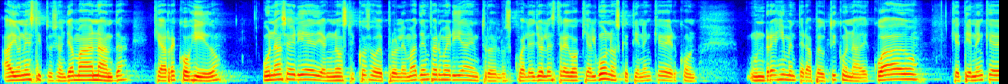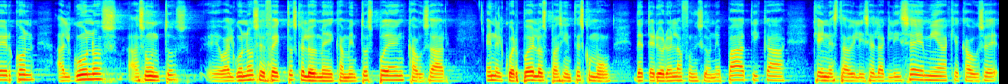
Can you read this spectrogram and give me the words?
hay una institución llamada NANDA que ha recogido una serie de diagnósticos o de problemas de enfermería, dentro de los cuales yo les traigo aquí algunos que tienen que ver con un régimen terapéutico inadecuado, que tienen que ver con algunos asuntos eh, o algunos efectos que los medicamentos pueden causar en el cuerpo de los pacientes como deterioro en la función hepática, que inestabilice la glicemia, que cause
